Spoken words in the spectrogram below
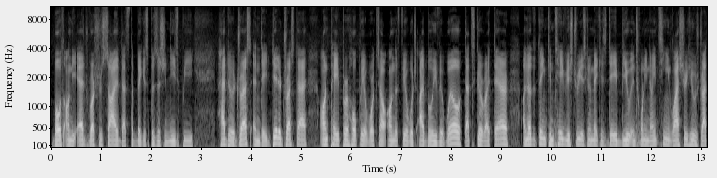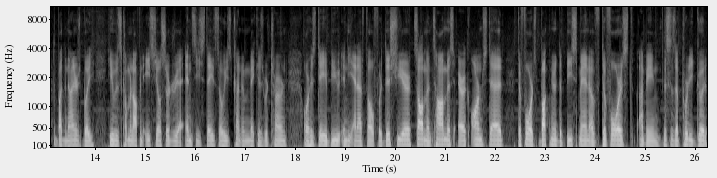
both on the edge rusher side. That's the biggest position needs to be had to address, and they did address that on paper. Hopefully, it works out on the field, which I believe it will. That's good right there. Another thing, Kentavius Street is going to make his debut in 2019. Last year, he was drafted by the Niners, but he was coming off an ACL surgery at NC State, so he's kind of make his return or his debut in the NFL for this year. Solomon Thomas, Arik Armstead, DeForest Buckner, the beast man of DeForest. I mean, this is a pretty good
